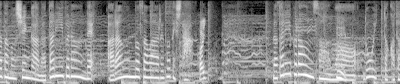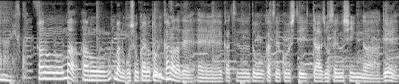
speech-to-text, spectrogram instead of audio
ナダのシンガーナタリー・ブラウンで「アラウンド・ザ・ワールド」でした。はい。ナタリー・ブラウンさんはどういった方なんですか、あのまああの今のご紹介の通り、うんカナダで、えー活動活躍をしていた女性のシンガーで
